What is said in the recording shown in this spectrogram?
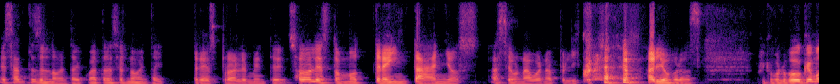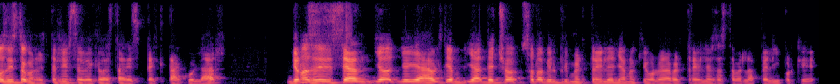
Es antes del 94, debe ser 93 probablemente. Solo les tomó 30 años hacer una buena película de Mario Bros. Porque por lo poco que hemos visto con el trailer se ve que va a estar espectacular. Yo no sé si sean, yo, yo ya, ya, de hecho, solo vi el primer trailer, ya no quiero volver a ver trailers hasta ver la peli porque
